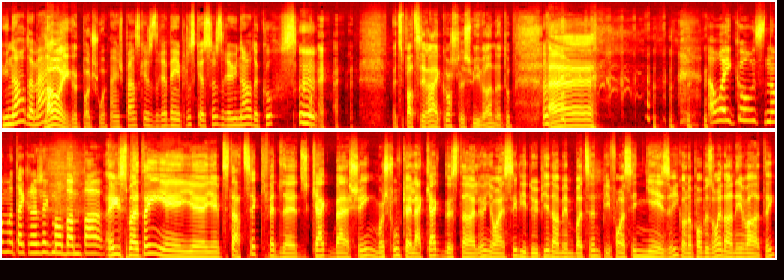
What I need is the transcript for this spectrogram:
Une heure de marche? Non, écoute, pas le choix. Ben, je pense que je dirais bien plus que ça. Je dirais une heure de course. Mais tu partiras à la course, je te suivrai en auto. Euh, ah ouais, cool, sinon, moi, t'accrocher avec mon bumper. hey, ce matin, il y, a- y y un petit article qui fait de la- du CAC bashing. Moi, je trouve que la CAC de ce temps-là, ils ont assez les deux pieds dans la même bottine, puis ils font assez de niaiseries qu'on n'a pas besoin d'en inventer.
